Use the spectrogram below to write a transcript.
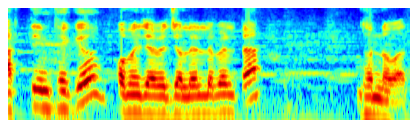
আট তিন থেকেও কমে যাবে জলের লেভেলটা ধন্যবাদ।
